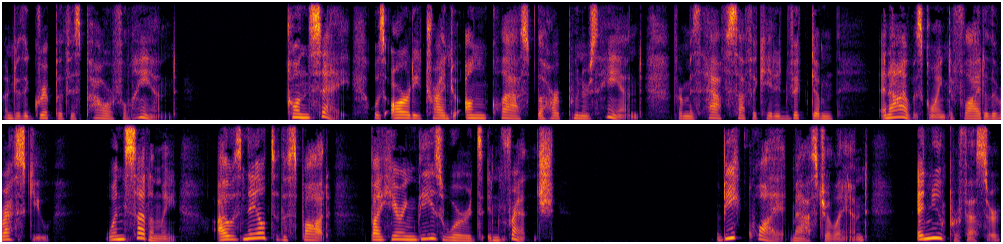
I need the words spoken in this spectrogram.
under the grip of his powerful hand. Conseil was already trying to unclasp the harpooner's hand from his half suffocated victim, and I was going to fly to the rescue, when suddenly I was nailed to the spot by hearing these words in French Be quiet, Master Land, and you, Professor,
